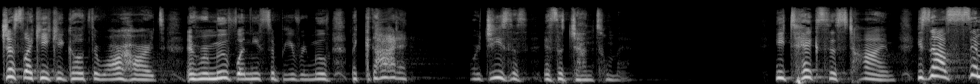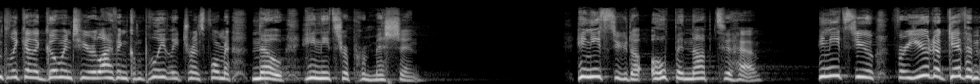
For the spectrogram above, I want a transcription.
just like He could go through our hearts and remove what needs to be removed. But God, or Jesus, is a gentleman. He takes his time. He's not simply gonna go into your life and completely transform it. No, He needs your permission. He needs you to open up to Him. He needs you for you to give Him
